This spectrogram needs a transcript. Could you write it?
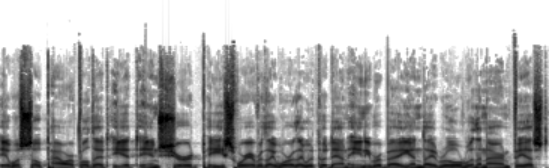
it was so powerful that it ensured peace wherever they were. They would put down any rebellion. They ruled with an iron fist.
